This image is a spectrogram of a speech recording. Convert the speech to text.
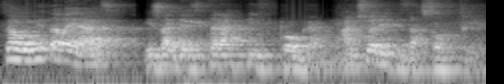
So computer virus is a destructive program. Actually, it is a software.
